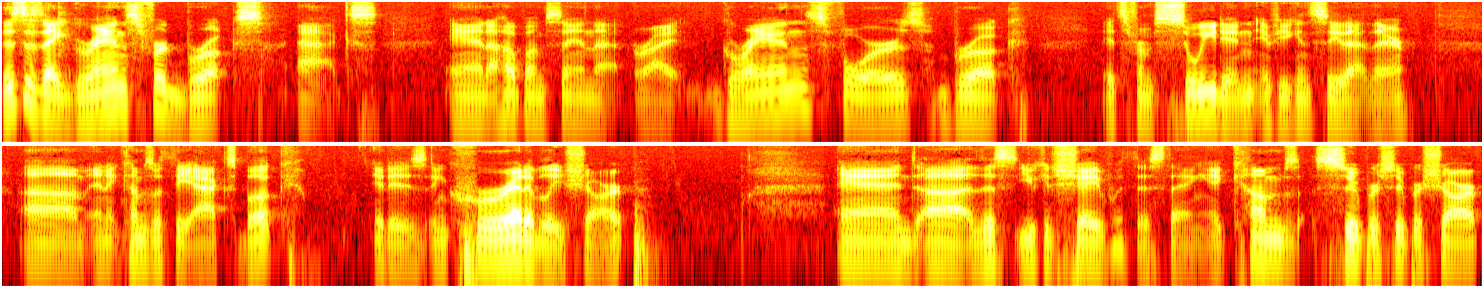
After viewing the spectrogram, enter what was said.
This is a Gransford Brooks axe, and I hope I'm saying that right. Gransfors Brook. It's from Sweden, if you can see that there, um, and it comes with the axe book. It is incredibly sharp, and uh, this you could shave with this thing. It comes super super sharp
